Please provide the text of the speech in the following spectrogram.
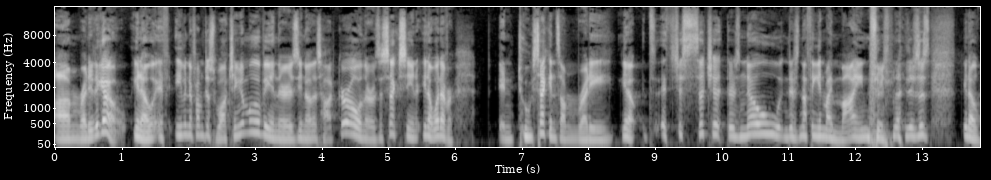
I'm ready to go. You know, if even if I'm just watching a movie and there's, you know, this hot girl and there was a sex scene, you know, whatever. In two seconds, I'm ready. You know, it's it's just such a. There's no. There's nothing in my mind. There's no, there's just, you know.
